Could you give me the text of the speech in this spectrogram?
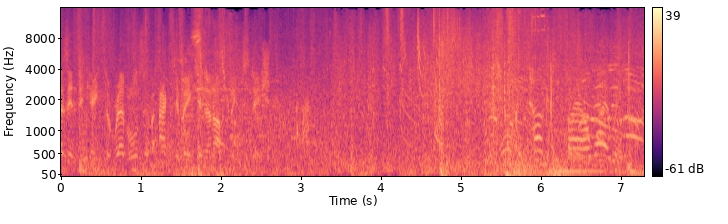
Scanners indicate the rebels have activated an uplink station. Targeted by our Y-Wing.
